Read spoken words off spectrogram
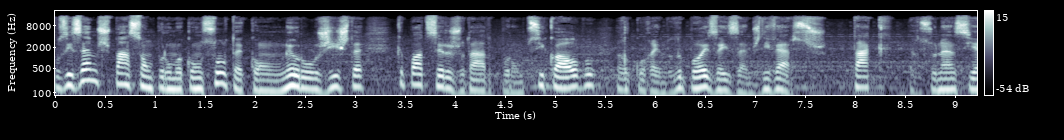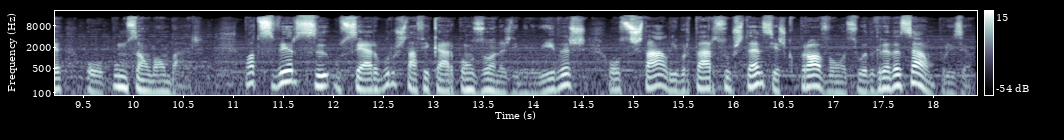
Os exames passam por uma consulta com um neurologista que pode ser ajudado por um psicólogo, recorrendo depois a exames diversos: TAC, ressonância ou punção lombar. Pode-se ver se o cérebro está a ficar com zonas diminuídas ou se está a libertar substâncias que provam a sua degradação, por exemplo.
